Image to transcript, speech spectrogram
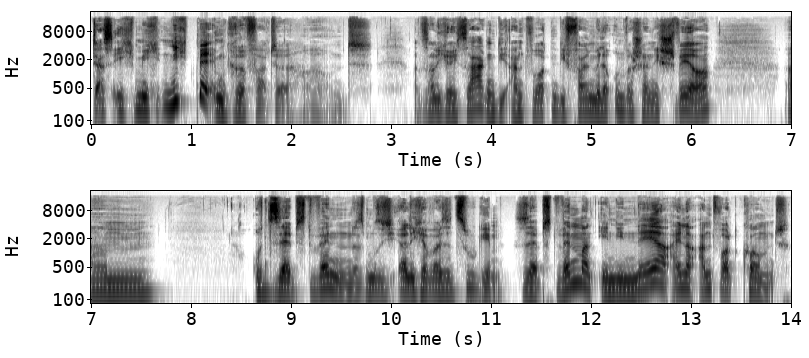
dass ich mich nicht mehr im Griff hatte? Und was soll ich euch sagen? Die Antworten, die fallen mir da unwahrscheinlich schwer. Ähm, und selbst wenn, das muss ich ehrlicherweise zugeben, selbst wenn man in die Nähe einer Antwort kommt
